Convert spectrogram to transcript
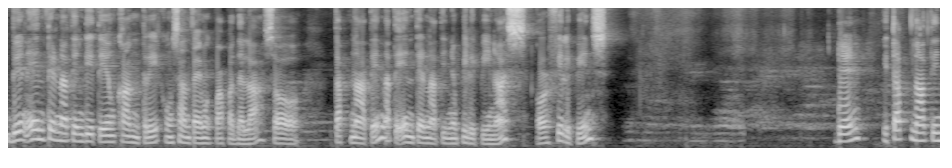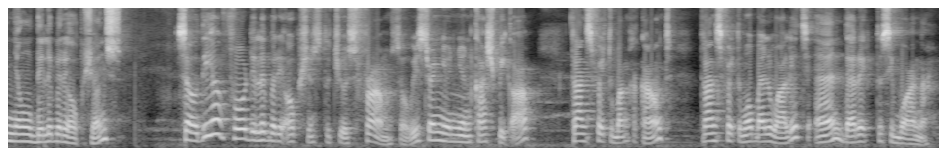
Then, enter natin dito yung country kung saan tayo magpapadala. So, tap natin at i-enter natin yung Pilipinas or Philippines. Then, itap natin yung delivery options. So, they have four delivery options to choose from. So, Western Union Cash Pickup, Transfer to Bank Account, Transfer to Mobile Wallet, and Direct to Cebuana.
